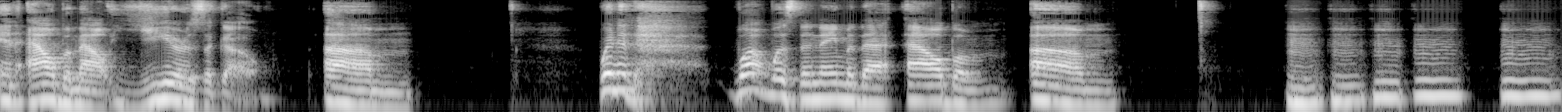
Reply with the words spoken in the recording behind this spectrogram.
an album out years ago. Um, when did, what was the name of that album? Um, mm, mm, mm,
